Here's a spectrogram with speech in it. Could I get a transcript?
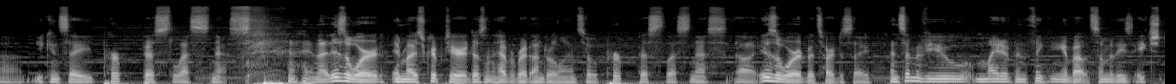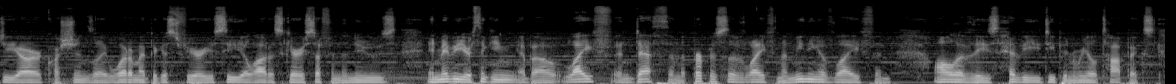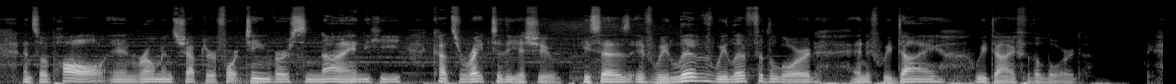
Uh, you can say purposelessness, and that is a word. In my script here, it doesn't have a red underline, so purposelessness uh, is a word, but it's hard to say. And some of you might have been thinking about some of these HDR questions, like what are my biggest fear? You see a lot of scary stuff in the news, and maybe you're thinking about life and death and the purpose of life and the meaning of life and all of these heavy, deep, and real topics. And so, Paul, in Romans chapter 14, verse 9, he cuts right to the issue. He says, If we live, we live for the Lord, and if we die, we die for the Lord.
